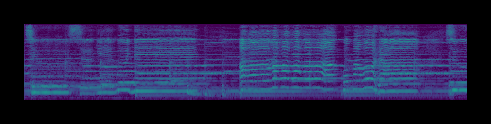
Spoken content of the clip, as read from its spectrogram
스승의 은혜 아 고마워라. 스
